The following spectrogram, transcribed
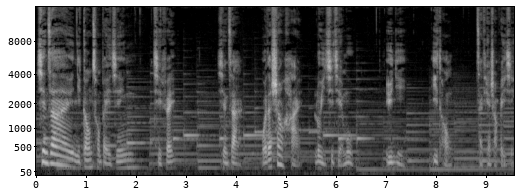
现在你刚从北京起飞，现在我在上海录一期节目，与你一同在天上飞行。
